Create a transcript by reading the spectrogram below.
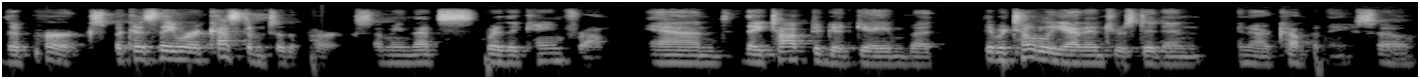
the perks because they were accustomed to the perks. I mean, that's where they came from. And they talked a good game, but they were totally uninterested in, in our company. So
